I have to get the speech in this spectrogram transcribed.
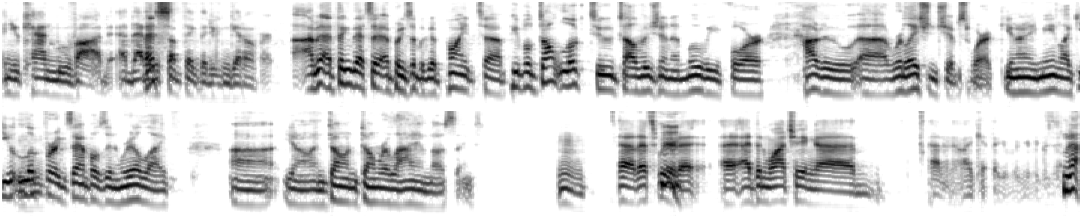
and you can move on, and that that's, is something that you can get over. I mean, I think that's a, brings up a good point. Uh, people don't look to television and movie for how do uh, relationships work. You know what I mean? Like you mm. look for examples in real life, uh, you know, and don't don't rely on those things. Mm. That's weird. Hmm. I, have been watching. Um, I don't know. I can't think of a good example.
